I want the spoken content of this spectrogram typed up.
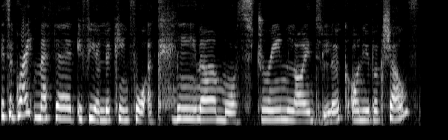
it's a great method if you're looking for a cleaner, more streamlined look on your bookshelves.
